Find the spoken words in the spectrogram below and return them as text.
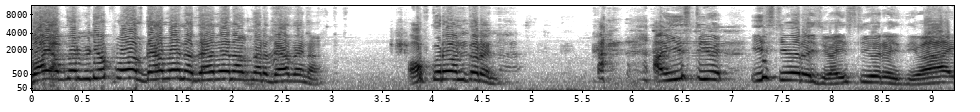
ভাই আপনার ভিডিও পজ দেখা যায় না দেখা যায় না আপনারা দেখা যায় না। অফ করে অন করেন। আমি স্টিমে স্টিমে রয়েছি ভাই স্টিমে রয়েছি ভাই।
